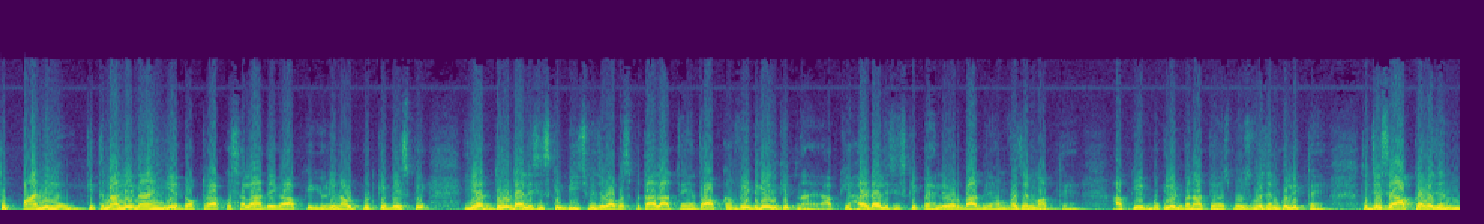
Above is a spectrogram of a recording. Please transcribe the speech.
तो पानी कितना लेना है, ये डॉक्टर आपको सलाह देगा आपके यूरिन आउटपुट के बेस पे, या दो डायलिसिस के बीच में जब आप अस्पताल आते हैं तो आपका वेट गेन कितना है? आपकी हर डायलिसिस के पहले और बाद में हम वज़न मापते हैं। आपकी एक बुकलेट बनाते हैं, उसमें उस वज़न को लिखते हैं। तो जैसे आपका वज़न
